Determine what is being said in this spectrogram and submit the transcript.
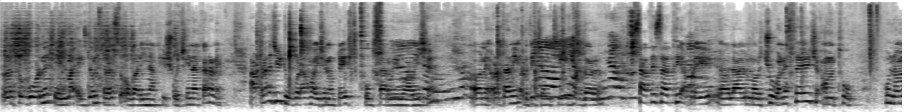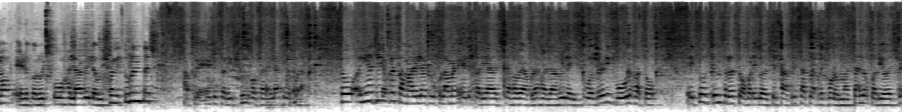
પરંતુ ગોળને તેલમાં એકદમ સરસ ઓગાળી નાખીશું, જેના કારણે આપણા જે ઢોકળા હોય છે એનો ટેસ્ટ ખૂબ સારો એવો આવે છે. અને અડધાની અડધી ચમચી હળદર. સાથે સાથે આપણે લાલ મરચું અને સહેજ અમથું હું નમક એડ કરું છું, હલાવી લઉં છું અને તુરંત જ આપણે એડ કરીશું વઘારેલા ઢોકળા. તો અહીંયા જે આપણે સમારેલા ઢોકળામાં એડ કર્યા છે, હવે આપણે હલાવી લઈશું. ઓલરેડી ગોળ હતો. એ તો એકદમ સરસ ઓગળી ગયો છે. સાથે સાથે આપણે થોડો મસાલો કર્યો છે.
